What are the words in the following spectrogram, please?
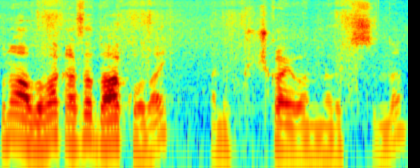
Bunu avlamak aslında daha kolay. Hani küçük hayvanlar açısından.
